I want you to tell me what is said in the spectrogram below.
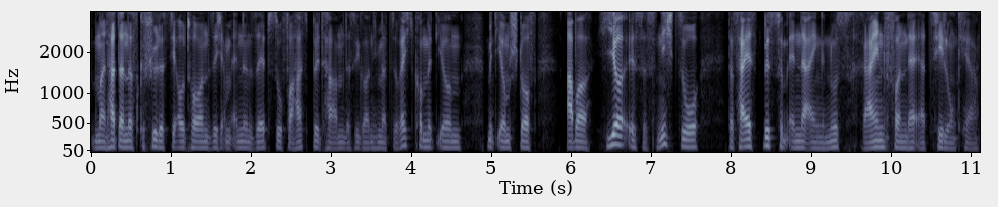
Man hat dann das Gefühl, dass die Autoren sich am Ende selbst so verhaspelt haben, dass sie gar nicht mehr zurechtkommen mit ihrem, mit ihrem Stoff. Aber hier ist es nicht so. Das heißt, bis zum Ende ein Genuss rein von der Erzählung her.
